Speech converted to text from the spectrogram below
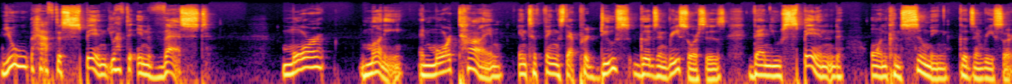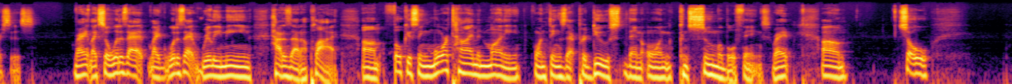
you have to spend, you have to invest more money and more time into things that produce goods and resources than you spend on consuming goods and resources right? Like so what does that like what does that really mean? How does that apply? Um, focusing more time and money on things that produce than on consumable things right? Um, so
